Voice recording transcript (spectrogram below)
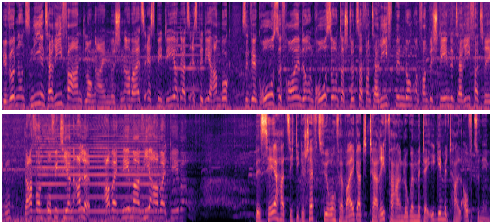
Wir würden uns nie in Tarifverhandlungen einmischen, aber als SPD und als SPD Hamburg sind wir große Freunde und große Unterstützer von Tarifbindung und von bestehenden Tarifverträgen. Davon profitieren alle, Arbeitnehmer wie Arbeitgeber. Bisher hat sich die Geschäftsführung verweigert, Tarifverhandlungen mit der IG Metall aufzunehmen.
